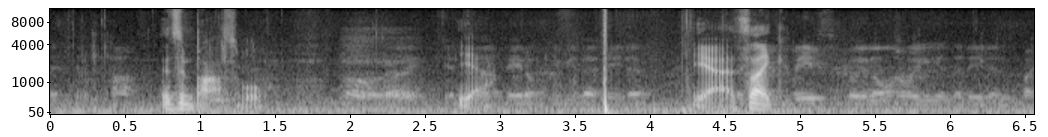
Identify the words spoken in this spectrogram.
It's impossible. it's impossible. Oh, really? It's Yeah. like They don't give you that data. Yeah, it's like Basically, the only way you get the data is by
